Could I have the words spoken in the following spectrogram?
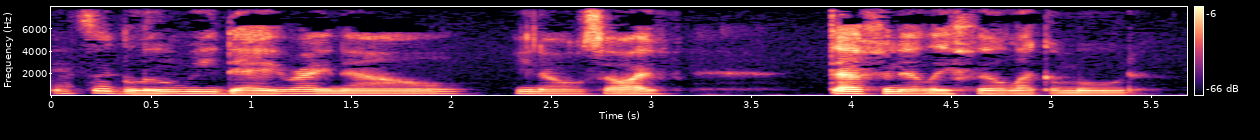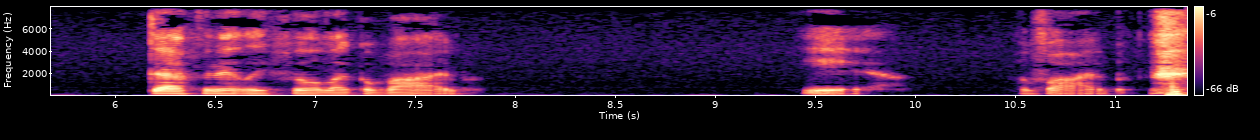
it's a gloomy day right now, you know, so I definitely feel like a mood. Definitely feel like a vibe. Yeah, a vibe.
